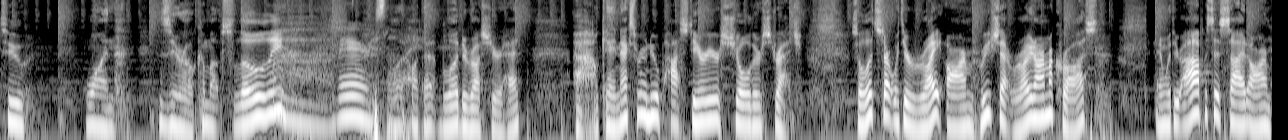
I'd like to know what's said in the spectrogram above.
two, one, zero. Come up slowly. Very I want that blood to rush to your head. Okay, next we're gonna do a posterior shoulder stretch. So let's start with your right arm. Reach that right arm across, and with your opposite side arm,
